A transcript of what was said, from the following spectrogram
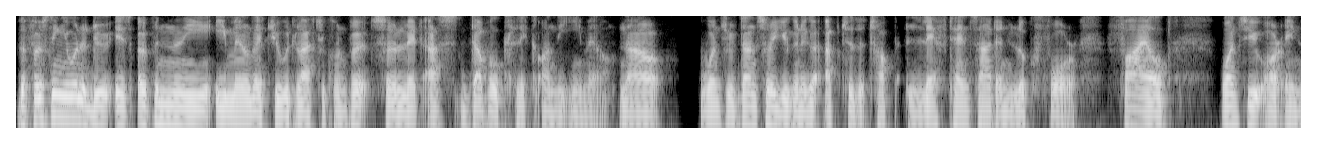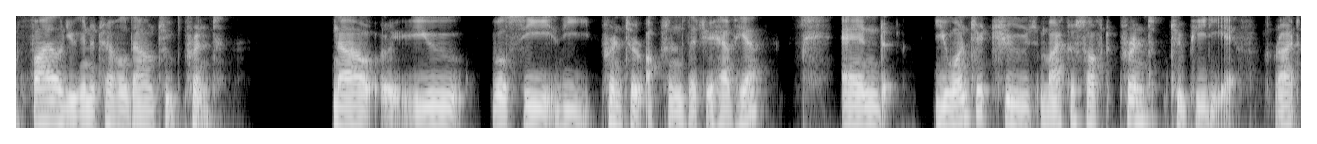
The first thing you want to do is open the email that you would like to convert. So let us double click on the email. Now, once you've done so, you're going to go up to the top left hand side and look for File. Once you are in File, you're going to travel down to Print. Now, you will see the printer options that you have here and you want to choose Microsoft Print to PDF, right?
